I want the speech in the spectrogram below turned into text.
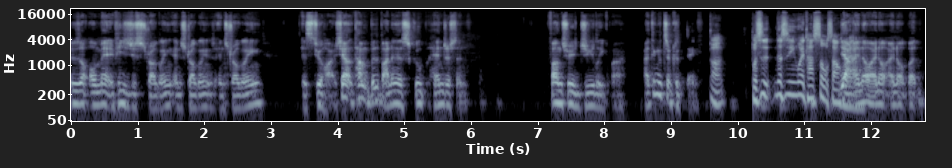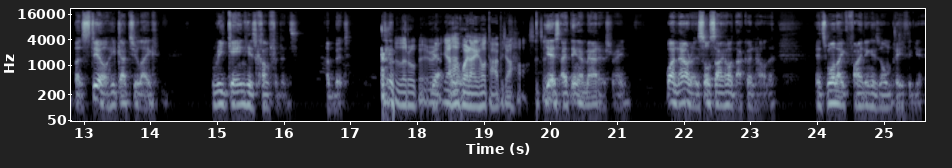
就是说，Oh man, if he's just struggling and struggling and struggling, it's too hard. 像他们不是把那个 Scoop Henderson 放去 G League 吗？I think it's a good thing. 啊、uh,，不是，那是因为他受伤。Yeah, I know, I know, I know. But but still, he got to like regain his confidence a bit. a little bit, right? 让、yeah, 他回来以后打得比较好。 Yes, I think it matters, right? 不然哪有人受伤以后打更好的？It's more like finding his own pace again,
